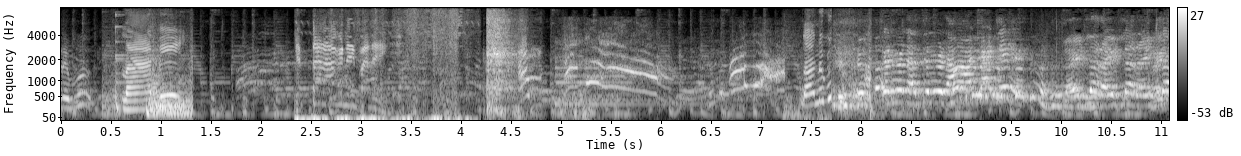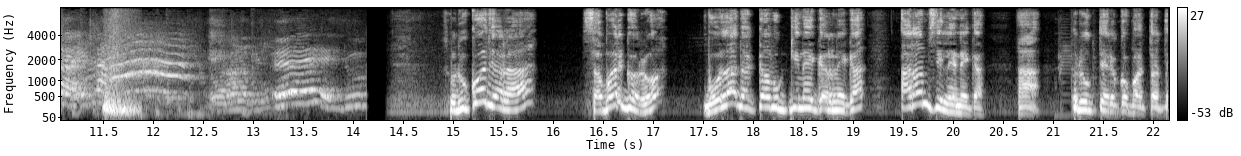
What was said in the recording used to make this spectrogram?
कितना नहीं पाने नानू को चल बेटा चल बेटा राइट ला राइट ला राइट ला राइट ला तो रुको जरा सबर करो। बोला धक्का बुक्की नहीं करने का आराम से लेने का। हाँ तो रुकते रुको बताते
